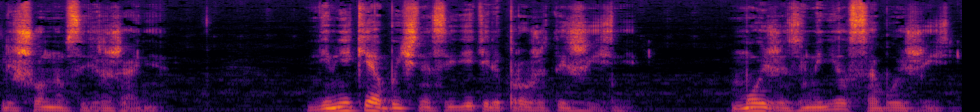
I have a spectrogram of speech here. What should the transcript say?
лишенным содержания. Дневники обычно свидетели прожитой жизни. Мой же заменил собой жизнь.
